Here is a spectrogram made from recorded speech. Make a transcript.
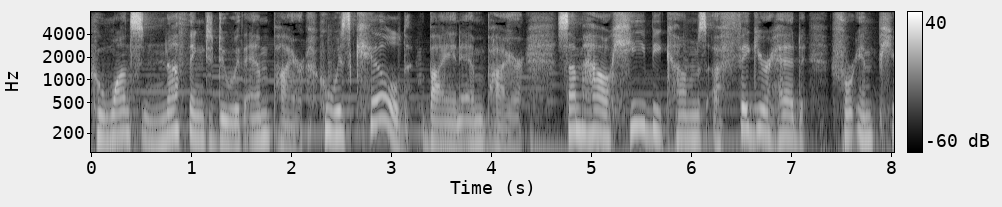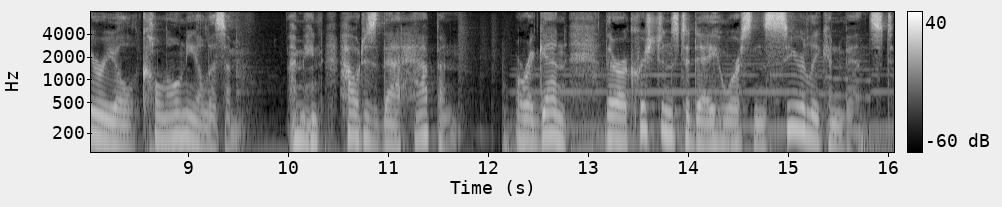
who wants nothing to do with empire, who was killed by an empire, somehow he becomes a figurehead for imperial colonialism. I mean, how does that happen? Or again, there are Christians today who are sincerely convinced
